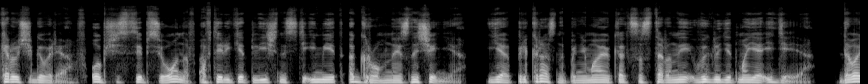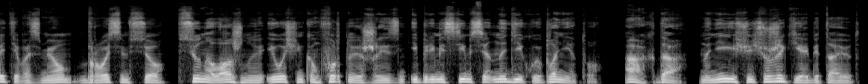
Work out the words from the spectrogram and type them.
Короче говоря, в обществе псионов авторитет личности имеет огромное значение. Я прекрасно понимаю, как со стороны выглядит моя идея. Давайте возьмем, бросим все, всю налаженную и очень комфортную жизнь и переместимся на дикую планету. Ах, да, на ней еще чужаки обитают,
